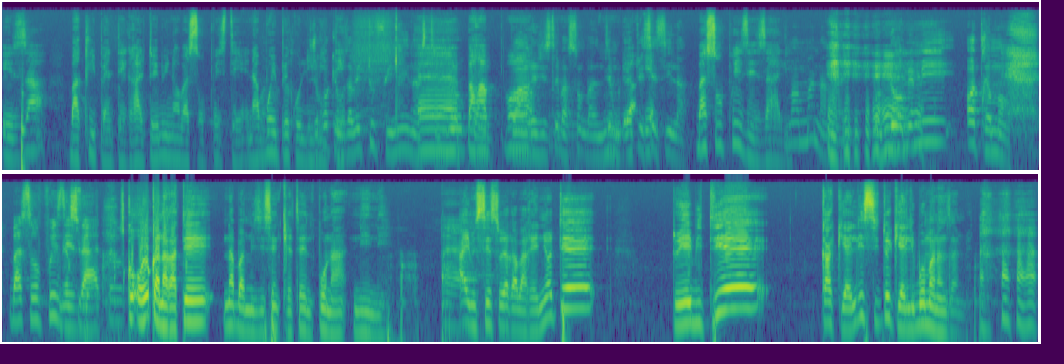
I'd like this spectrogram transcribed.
eza baclip intégral toyebi no basurprise te naboyi mpe Je crois que kolimite vous avez tout fini dans Euh, studio par pour- rapport- là. basurprise ezali. Na basurprise Merci eza beaucoup. Parce que oyokanaka te na bamusicien chrétien mpona nini? Amc soyaka baréunion te. Toyebi te. Kaka ya lisi to ya liboma na nzambe.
